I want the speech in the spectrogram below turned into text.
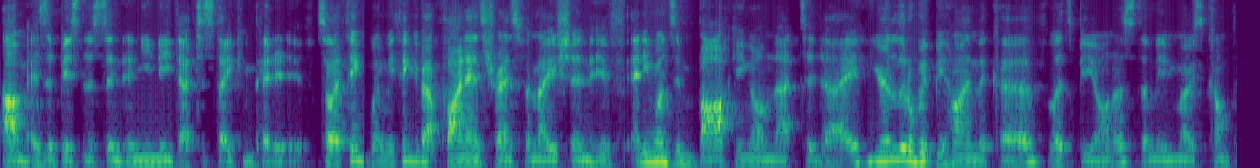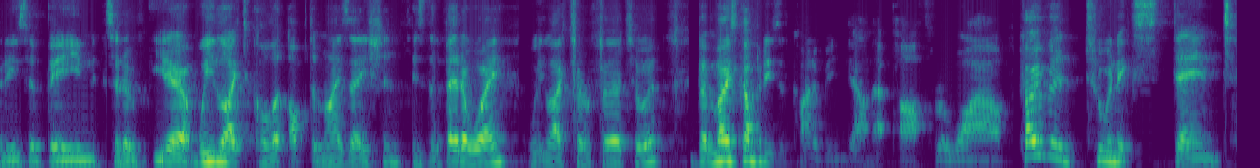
um, as a business and, and you need that to stay competitive so i think when we think about finance transformation if anyone's embarking on that today. You're a little bit behind the curve let's be honest. I mean most companies have been sort of yeah we like to call it optimization is the better way we like to refer to it. But most companies have kind of been down that path for a while. Covid to an extent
